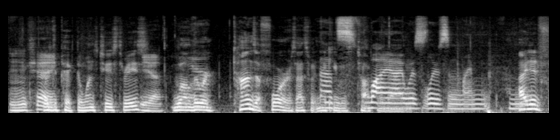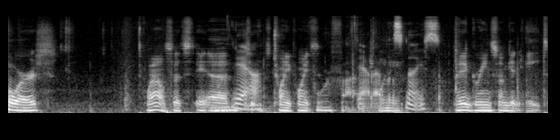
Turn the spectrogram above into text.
What'd you pick? The ones, twos, threes? Yeah. Well, there were tons of fours. That's what Nikki was talking why about. Why I was losing my. I did fours. Wow. So it's uh, Yeah. it's 20 points. Four, five, Yeah, that 20. was nice. I did green, so I'm getting eight.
